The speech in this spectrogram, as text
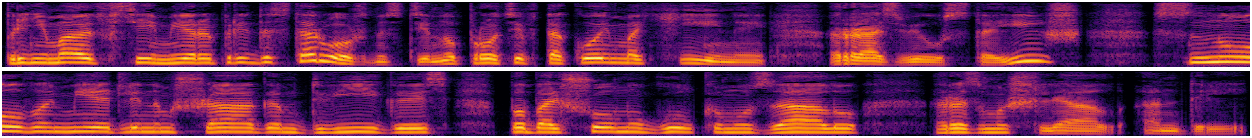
принимают все меры предосторожности, но против такой махины разве устоишь? Снова медленным шагом, двигаясь по большому гулкому залу, размышлял Андрей.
